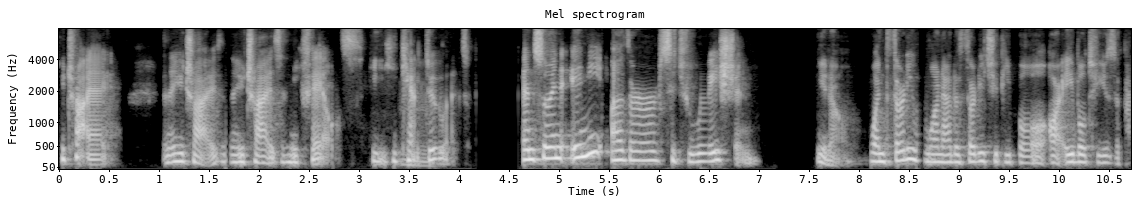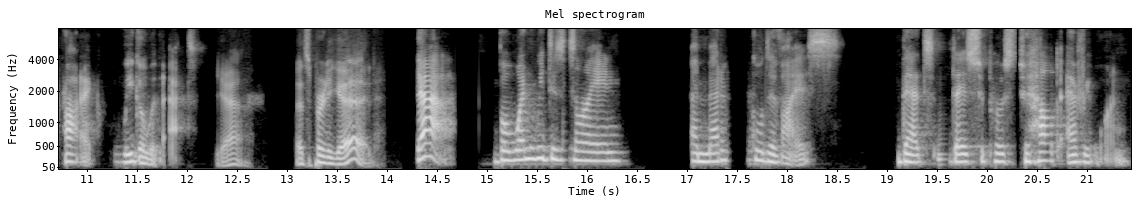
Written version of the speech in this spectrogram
you try? And then he tries and then he tries and he fails. He, he can't mm-hmm. do it. And so, in any other situation, you know, when 31 out of 32 people are able to use the product, we go with that. Yeah, that's pretty good. Yeah. But when we design a medical device that, that is supposed to help everyone,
